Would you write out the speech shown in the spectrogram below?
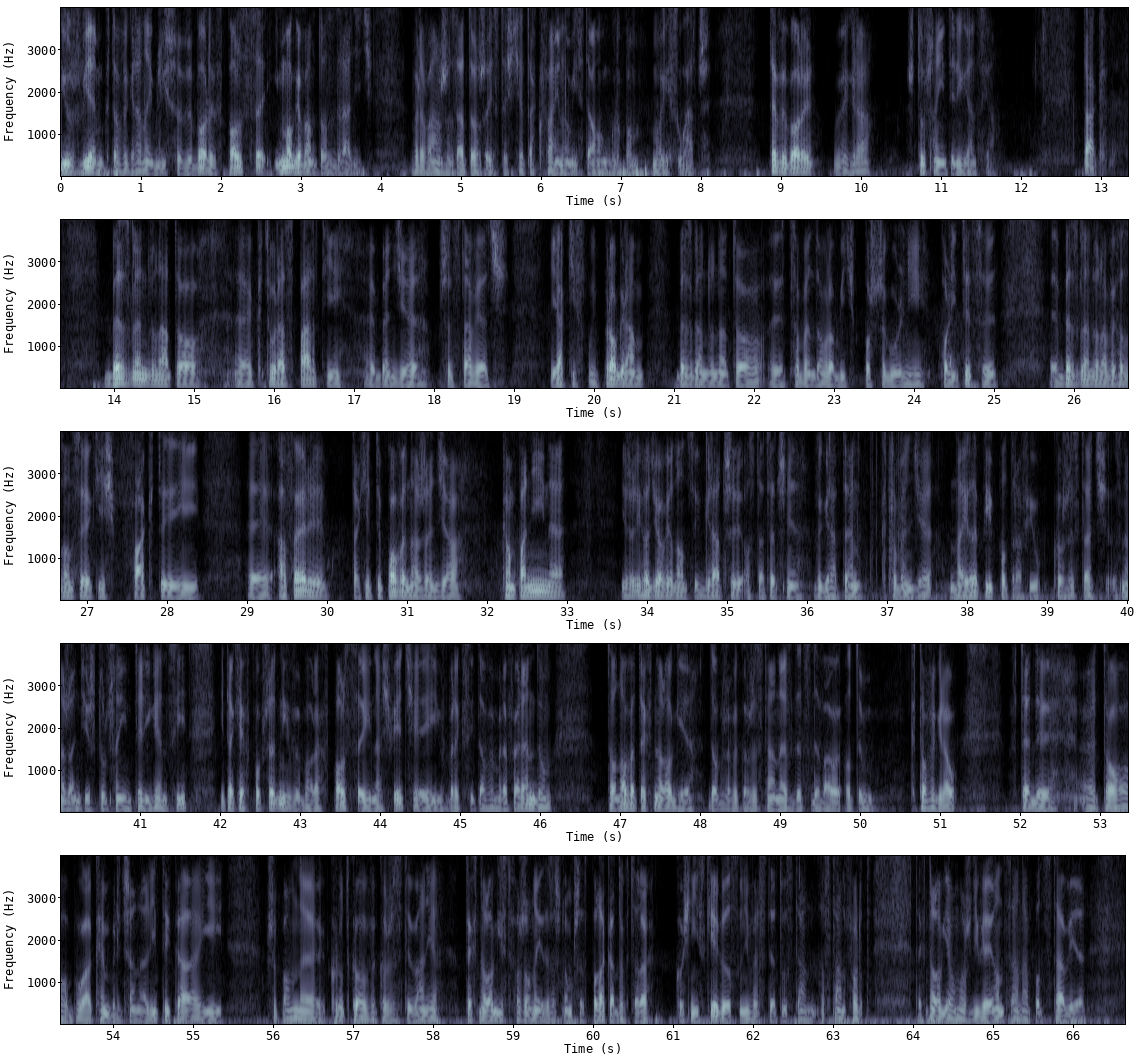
Już wiem, kto wygra najbliższe wybory w Polsce i mogę Wam to zdradzić w rewanżu za to, że jesteście tak fajną i stałą grupą moich słuchaczy. Te wybory wygra sztuczna inteligencja. Tak, bez względu na to, e, która z partii e, będzie przedstawiać jaki swój program, bez względu na to, e, co będą robić poszczególni politycy, bez względu na wychodzące jakieś fakty i afery, takie typowe narzędzia kampanijne. Jeżeli chodzi o wiodących graczy, ostatecznie wygra ten, kto będzie najlepiej potrafił korzystać z narzędzi sztucznej inteligencji. I tak jak w poprzednich wyborach w Polsce i na świecie, i w brexitowym referendum, to nowe technologie, dobrze wykorzystane, zdecydowały o tym, kto wygrał. Wtedy e, to była Cambridge Analytica i przypomnę krótko wykorzystywanie technologii stworzonej zresztą przez Polaka, doktora Kosińskiego z Uniwersytetu Stan Stanford. Technologia umożliwiająca na podstawie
